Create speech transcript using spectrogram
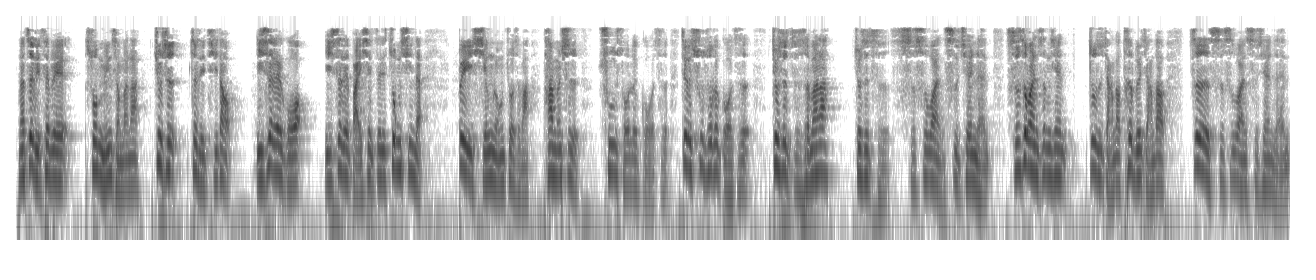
那这里特别说明什么呢？就是这里提到以色列国、以色列百姓这些忠心的，被形容做什么？他们是出熟的果子。这个出熟的果子就是指什么呢？就是指十四万四千人。十四万四千就是讲到特别讲到。这十四万四千人，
